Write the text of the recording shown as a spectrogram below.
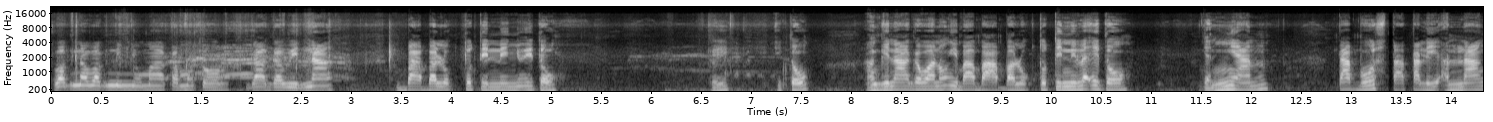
Wag na wag ninyo mga kamotor gagawin na babaluktutin ninyo ito. Okay? Ito. Ang ginagawa ng iba, babaluktutin nila ito. Ganyan. Tapos tatalian ng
